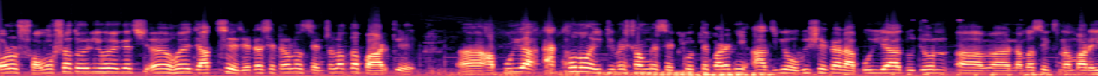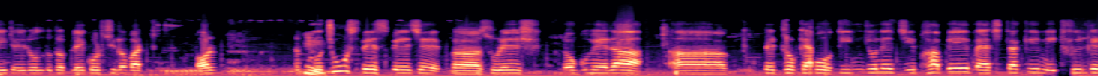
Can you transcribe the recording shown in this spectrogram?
বড় সমস্যা তৈরি হয়ে গেছে হয়ে যাচ্ছে যেটা সেটা হলো সেন্ট্রাল অফ দ্য পার্কে আপুইয়া এখনও এই টিমের সঙ্গে সেট করতে পারেনি। আজকে অভিষেক আর আপুইয়া দুজন নাম্বার সিক্স নাম্বার এইট এই রোল দুটো প্লে করছিল বাট প্রচুর স্পেস পেয়েছে সুরেশ নগুয়েরা পেট্রো ক্যাপো তিনজনে যেভাবে ম্যাচটাকে মিডফিল্ডে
